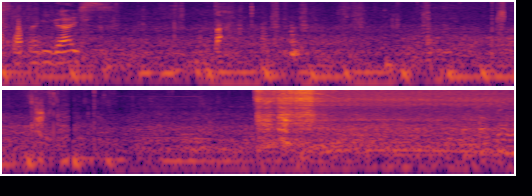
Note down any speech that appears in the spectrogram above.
Dapat lagi guys. Tak. Penting.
